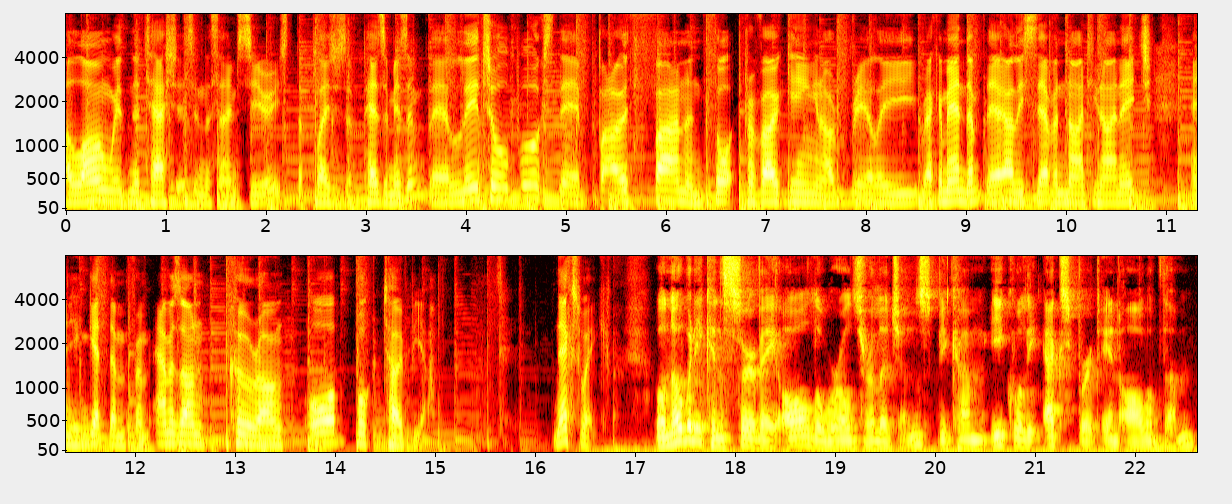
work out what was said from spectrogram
along with Natasha's in the same series, The Pleasures of Pessimism. They're little books, they're both fun and thought provoking, and I really recommend them. They're only $7.99 each, and you can get them from Amazon, Koorong, or Booktopia. Next week, well, nobody can survey all the world's religions, become equally expert in all of them,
